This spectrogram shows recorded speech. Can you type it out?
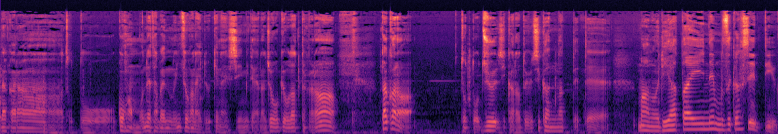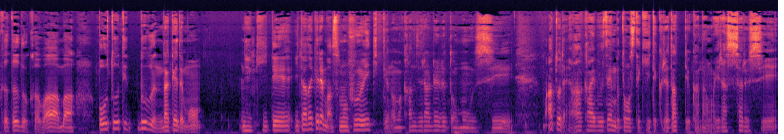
だから、ちょっと、ご飯もね、食べるの急がないといけないし、みたいな状況だったから、だから、ちょっと10時からという時間になってて、まあ、あの、リアタイね、難しいっていう方とかは、まあ、冒頭部分だけでも、ね、聞いていただければその雰囲気っていうのも感じられると思うし、まあ、後でアーカイブ全部通して聞いてくれたっていう方もいらっしゃるし、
